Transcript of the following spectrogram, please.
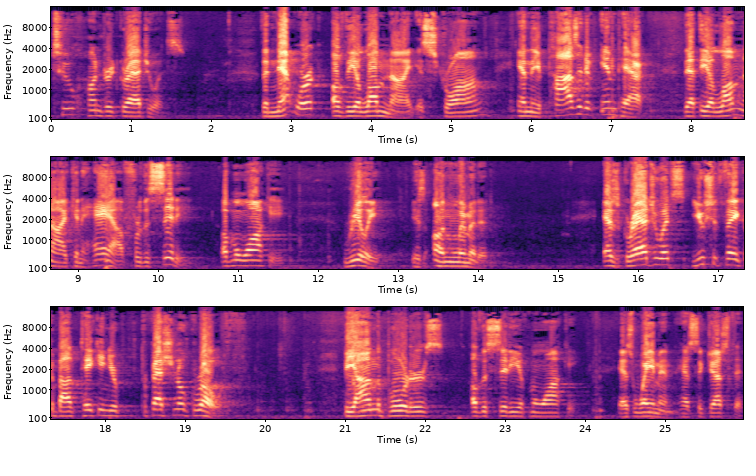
200 graduates. The network of the alumni is strong, and the positive impact that the alumni can have for the city of Milwaukee really is unlimited. As graduates, you should think about taking your professional growth beyond the borders of the city of Milwaukee, as Wayman has suggested.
